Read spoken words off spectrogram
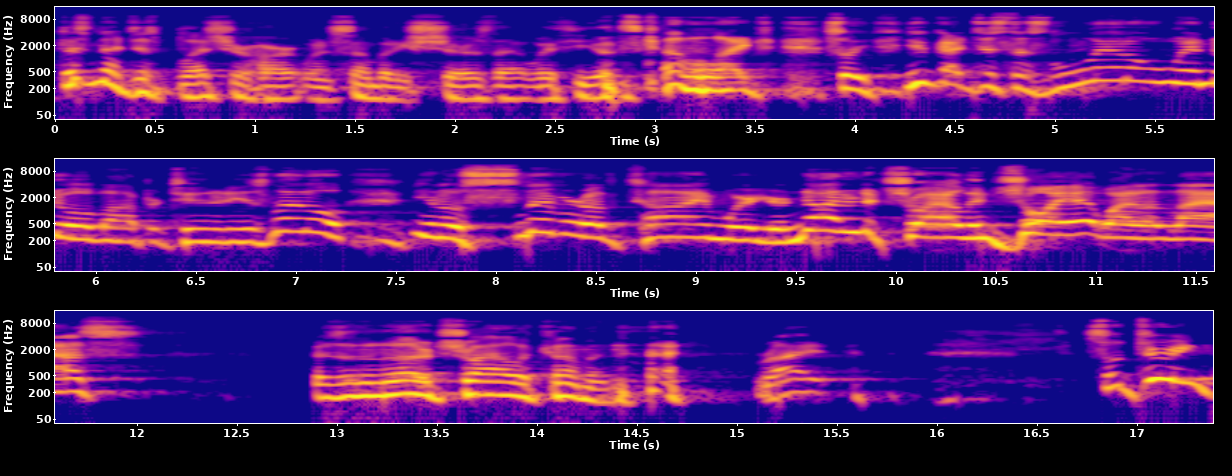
Doesn't that just bless your heart when somebody shares that with you? It's kind of like, so you've got just this little window of opportunity, this little, you know, sliver of time where you're not in a trial. Enjoy it while it lasts there's another trial coming, right? So during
